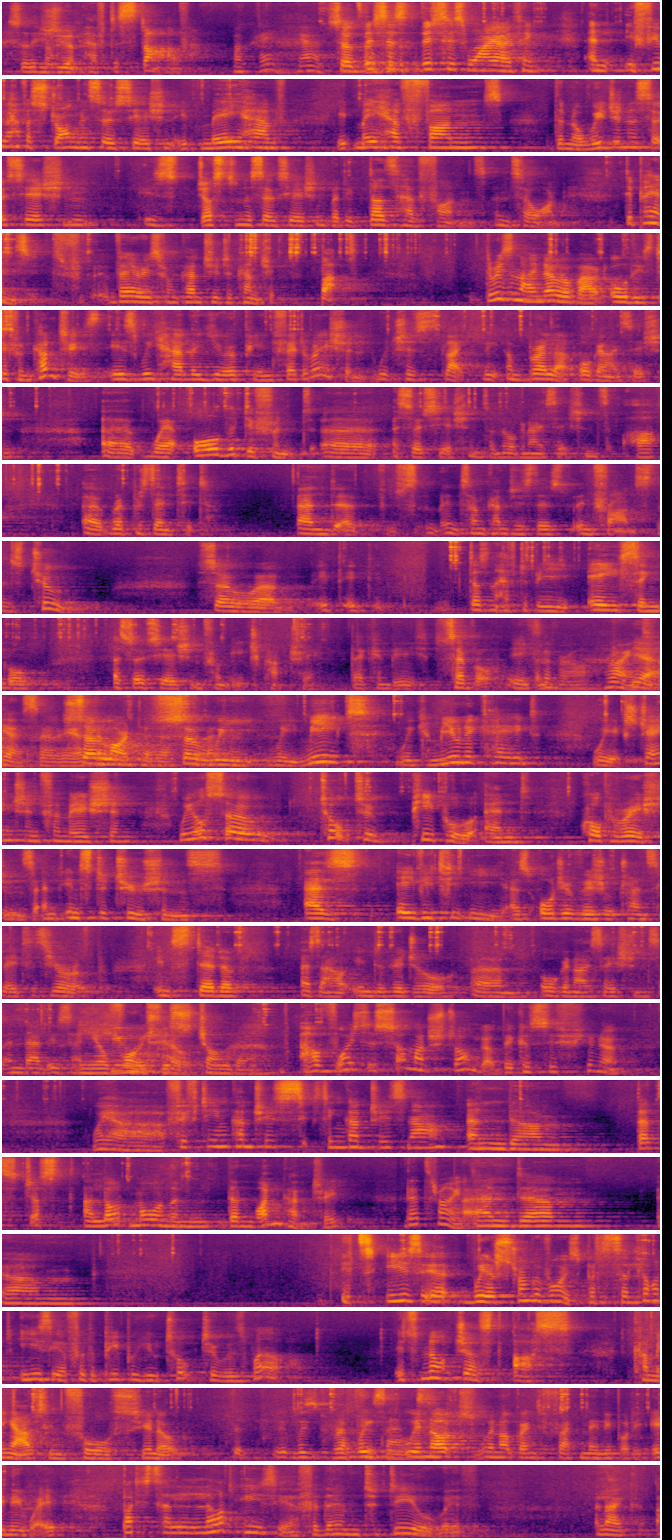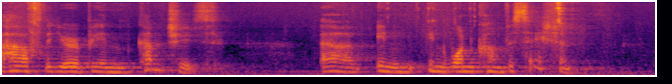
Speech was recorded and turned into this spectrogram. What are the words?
so that you don't have to starve. Okay, yeah. So this is this is why I think, and if you have a strong association, it may have it may have funds. The Norwegian Association is just an association, but it does have funds and so on. Depends. It varies from country to country. But the reason I know about all these different countries is we have a European Federation, which is like the umbrella organization, uh, where all the different uh, associations and organizations are uh, represented. And uh, in some countries, there's in France, there's two. So uh, it, it, it doesn't have to be a single association from each country. There can be several, even. Several, right, Yeah. yeah, so, yeah, so, so we, we meet, we communicate, we exchange information. We also talk to people and corporations and institutions as AVTE, as Audiovisual Translators Europe, instead of as our individual um, organizations. And that is a and your voice is stronger. Our voice is so much stronger because if you know, we are 15 countries, 16 countries now, and um, that's just a lot more than, than one country. That's right. And um, um, it's easier, we're a stronger voice, but it's a lot easier for the people you talk to as well. It's not just us coming out in force, you know. We, we're, not, we're not going to frighten anybody anyway, but it's a lot easier for them to deal with, like half the European countries, uh, in, in one conversation.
